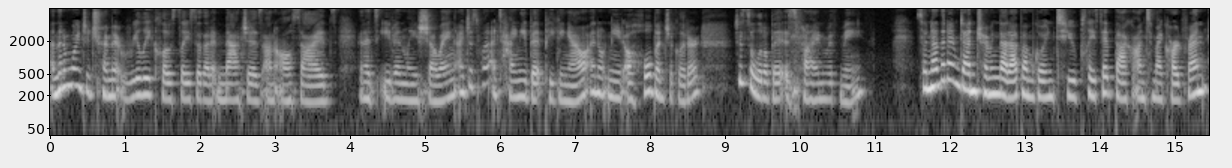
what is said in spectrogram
and then I'm going to trim it really closely so that it matches on all sides and it's evenly showing. I just want a tiny bit peeking out. I don't need a whole bunch of glitter. Just a little bit is fine with me. So now that I'm done trimming that up, I'm going to place it back onto my card front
